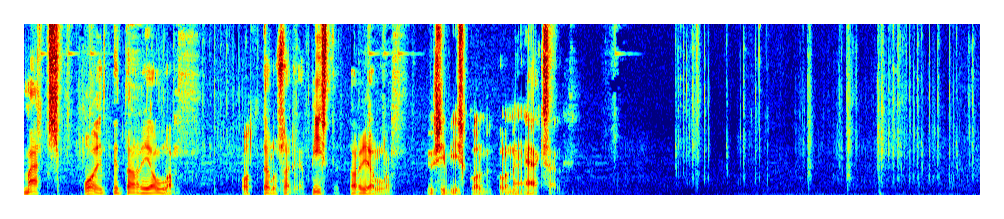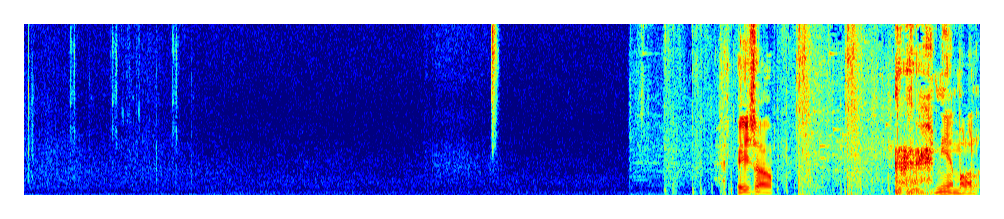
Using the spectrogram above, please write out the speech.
Match pointti tarjolla, ottelusarja piste tarjolla 9533 XL. ei saa Niemalan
